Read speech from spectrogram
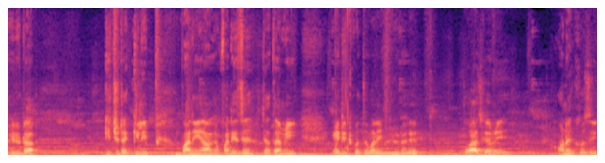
ভিডিওটা কিছুটা ক্লিপ বানিয়ে আমাকে পাঠিয়েছে যাতে আমি এডিট করতে পারি ভিডিওটাকে। তো আজকে আমি অনেক খুশি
